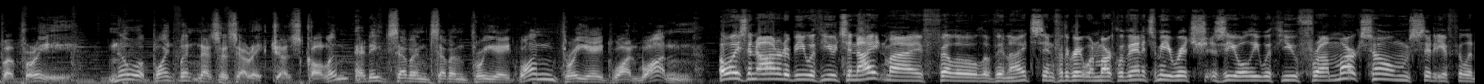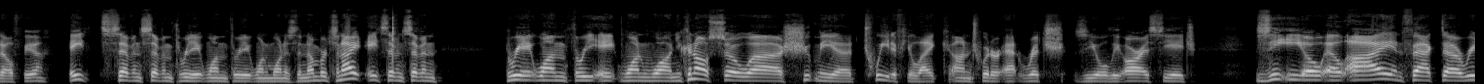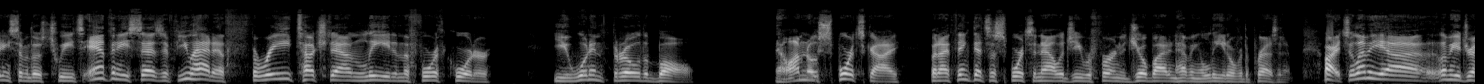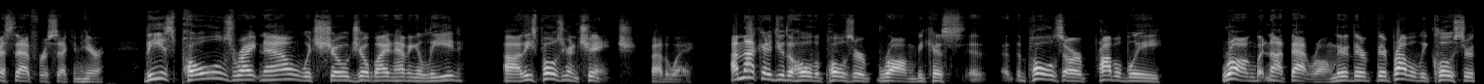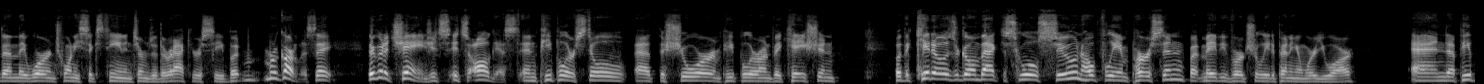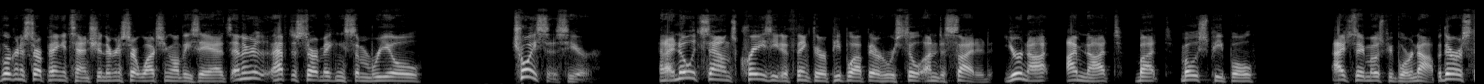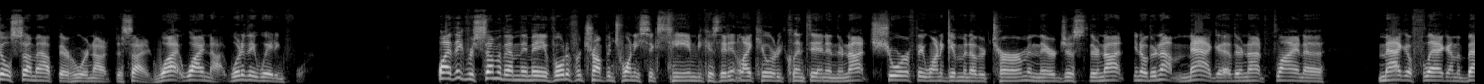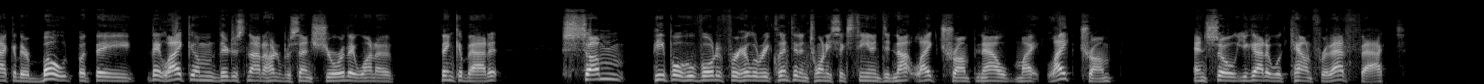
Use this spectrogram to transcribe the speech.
For free. No appointment necessary. Just call him at 877 381 3811. Always an honor to be with you tonight, my fellow Levinites. And for the great one, Mark Levin, it's me, Rich Zeoli, with you from Mark's home city of Philadelphia. 877 381 3811 is the number tonight. 877 381 3811. You can also uh, shoot me a tweet if you like on Twitter at Rich Zeoli, R I C H Z E O L I. In fact, uh, reading some of those tweets, Anthony says if you had a three touchdown lead in the fourth quarter, you wouldn't throw the ball. Now, I'm no sports guy, but I think that's a sports analogy referring to Joe Biden having a lead over the president. All right, so let me uh, let me address that for a second here. These polls right now, which show Joe Biden having a lead, uh, these polls are going to change. By the way, I'm not going to do the whole the polls are wrong because uh, the polls are probably wrong, but not that wrong. They're they're they're probably closer than they were in 2016 in terms of their accuracy. But regardless, they they're going to change. It's it's August, and people are still at the shore, and people are on vacation. But the kiddos are going back to school soon, hopefully in person, but maybe virtually, depending on where you are. And uh, people are going to start paying attention. They're going to start watching all these ads, and they're going to have to start making some real choices here. And I know it sounds crazy to think there are people out there who are still undecided. You're not, I'm not, but most people, I'd say most people are not, but there are still some out there who are not decided. Why, why not? What are they waiting for? Well, I think for some of them, they may have voted for Trump in 2016 because they didn't like Hillary Clinton and they're not sure if they want to give him another term. And they're just, they're not, you know, they're not MAGA. They're not flying a MAGA flag on the back of their boat, but they, they like him. They're just not 100% sure. They want to think about it. Some people who voted for Hillary Clinton in 2016 and did not like Trump now might like Trump. And so you got to account for that fact.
